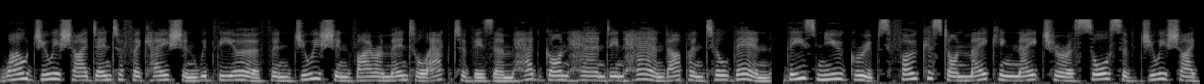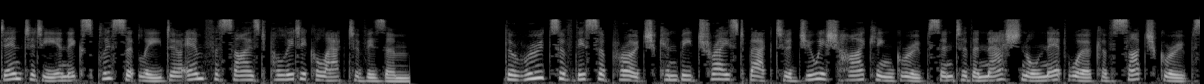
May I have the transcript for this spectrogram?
While Jewish identification with the earth and Jewish environmental activism had gone hand in hand up until then, these new groups focused on making nature a source of Jewish identity and explicitly de-emphasized political activism. The roots of this approach can be traced back to Jewish hiking groups and to the national network of such groups,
